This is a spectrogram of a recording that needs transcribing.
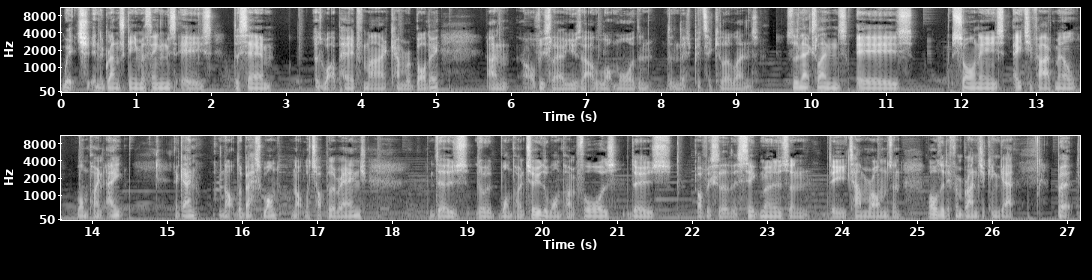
which in the grand scheme of things is the same as what I paid for my camera body and obviously I use that a lot more than, than this particular lens. So the next lens is Sony's 85mm 1.8. Again, not the best one, not the top of the range. There's the 1.2, the 1.4s, there's obviously the Sigmas and the Tamrons and all the different brands you can get. But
